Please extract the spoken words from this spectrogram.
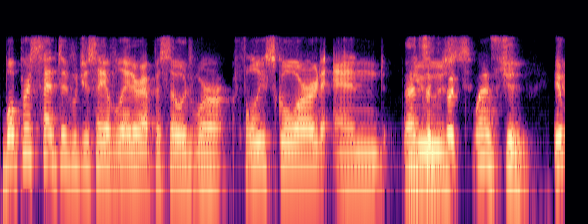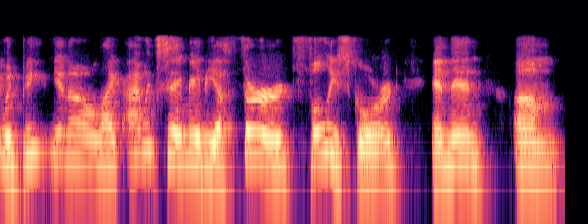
what percentage would you say of later episodes were fully scored and That's used... a good question. It would be, you know, like I would say maybe a third fully scored, and then um,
